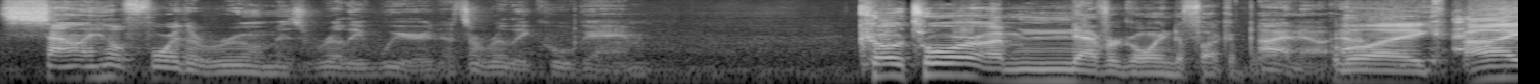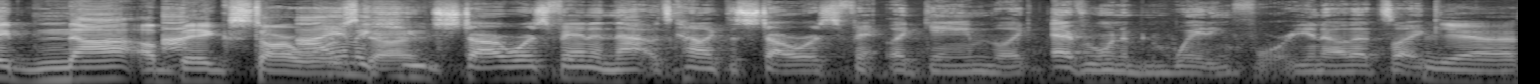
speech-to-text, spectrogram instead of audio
Silent Hill for the Room is really weird. That's a really cool game. KOTOR, I'm never going to fucking play. I know. Like, I'm not a big Star Wars I am a guy. huge Star Wars fan, and that was kind of like the Star Wars fan, like game like everyone had been waiting for. You know, that's like Yeah.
